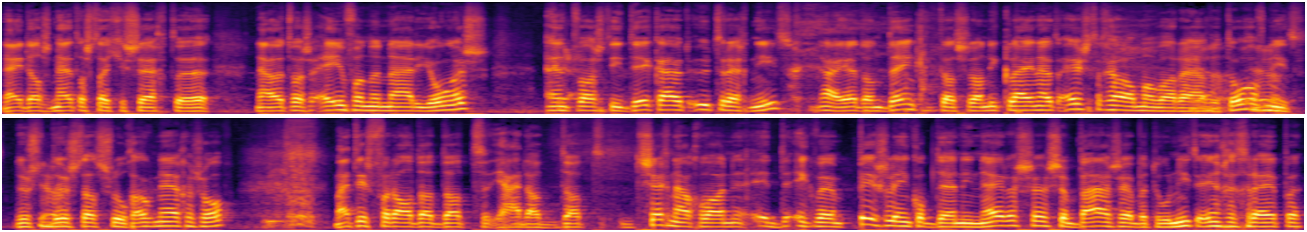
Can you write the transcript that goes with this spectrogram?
Nee, dat is net als dat je zegt... eh, nou, het was een van de nare jongens... En het was die dik uit Utrecht niet. Nou ja, dan denk ik dat ze dan die klein uit Eestigen allemaal wel raden, Ja, toch? Of ja. niet? Dus, Ja. dus dat sloeg ook nergens op. Maar het is vooral dat, dat, ja, dat, dat zeg nou gewoon, ik ben een pislink op Danny Nedersen. Zijn baas hebben toen niet ingegrepen.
